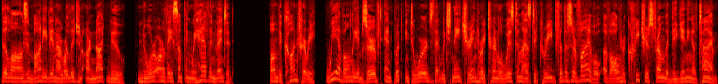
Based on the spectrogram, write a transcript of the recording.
the laws embodied in our religion are not new, nor are they something we have invented. On the contrary, we have only observed and put into words that which nature in her eternal wisdom has decreed for the survival of all her creatures from the beginning of time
